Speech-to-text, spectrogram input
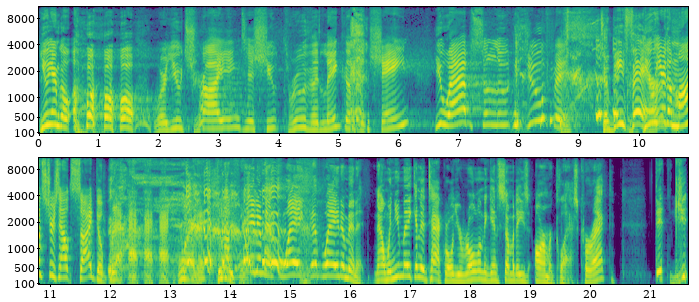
You hear him go, oh, were you trying to shoot through the link of the chain? You absolute doofus. To be fair, You hear the monsters outside go, "Blah." Wait a minute. Wait. Wait a minute. Now, when you make an attack roll, you're rolling against somebody's armor class, correct? Did, J-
